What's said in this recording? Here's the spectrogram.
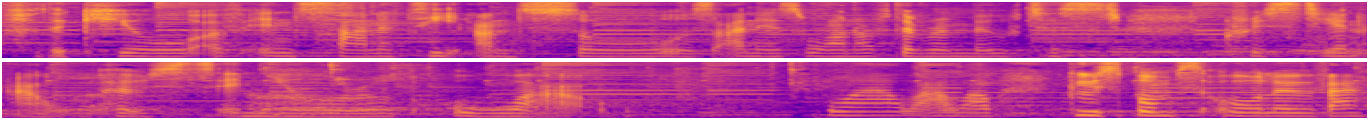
for the cure of insanity and sores and is one of the remotest Christian outposts in Europe. Wow. Wow, wow, wow. Goosebumps all over.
